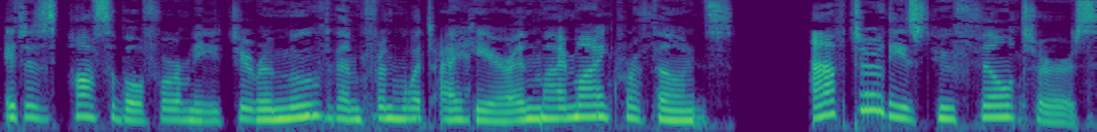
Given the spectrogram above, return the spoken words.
it is possible for me to remove them from what I hear in my microphones. After these two filters,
